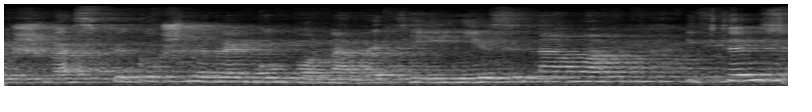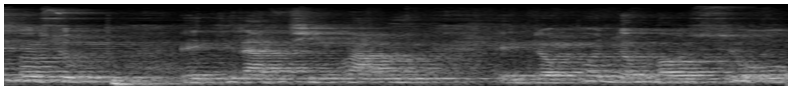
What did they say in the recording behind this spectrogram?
wyszła z tego szeregu, bo nawet jej nie znałam i w ten sposób trafiłam do podobozu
